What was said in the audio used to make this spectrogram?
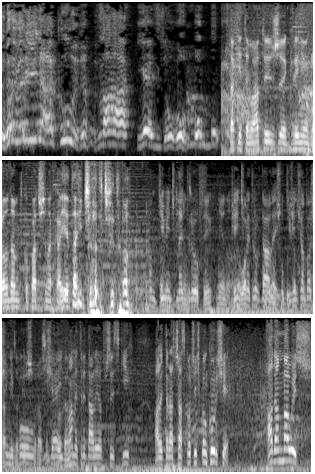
Ewelina, kurwa! Jezu! takie tematy, że gry nie oglądam, tylko patrzę na kajeta i czat, czy to... 9 Tysiąc metrów? Nie no, 5 ale metrów dalej, muszą być, jak tam trafię za pierwszym 98,5, razem, dzisiaj uwaga. 2 metry dalej od wszystkich, ale teraz trzeba skoczyć w konkursie. Adam Małysz,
